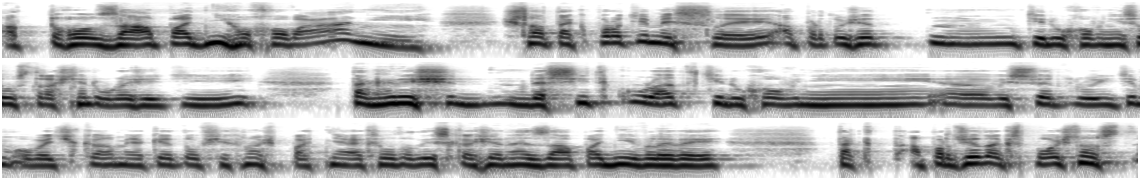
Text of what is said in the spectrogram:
a toho západního chování šla tak proti mysli a protože hm, ti duchovní jsou strašně důležití, tak když desítku let ti duchovní eh, vysvětlují těm ovečkám, jak je to všechno špatně, jak jsou tady zkažené západní vlivy, tak, a protože tak společnost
